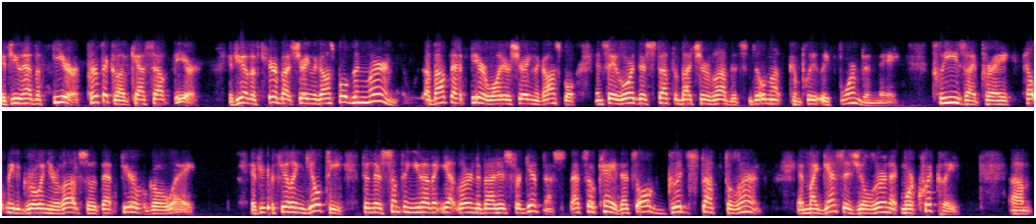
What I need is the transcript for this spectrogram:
If you have a fear, perfect love casts out fear. If you have a fear about sharing the gospel, then learn about that fear while you're sharing the gospel and say, Lord, there's stuff about your love that's still not completely formed in me. Please, I pray, help me to grow in your love so that that fear will go away. If you're feeling guilty, then there's something you haven't yet learned about his forgiveness. That's okay. That's all good stuff to learn. And my guess is you'll learn it more quickly. Um,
